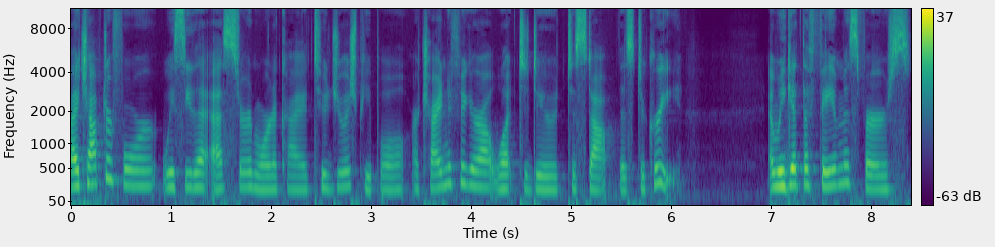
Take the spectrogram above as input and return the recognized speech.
By chapter 4, we see that Esther and Mordecai, two Jewish people, are trying to figure out what to do to stop this decree. And we get the famous verse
